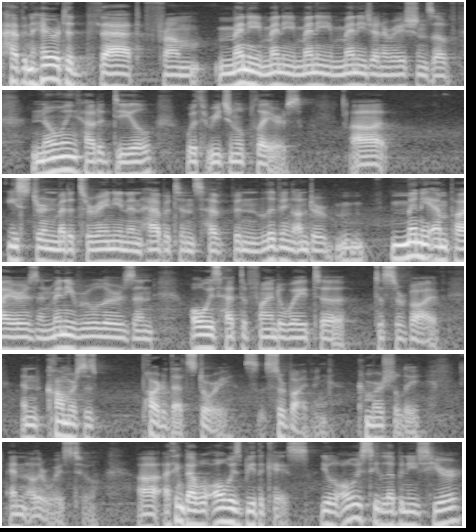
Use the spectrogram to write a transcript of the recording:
have inherited that from many, many, many, many generations of knowing how to deal with regional players. Uh, Eastern Mediterranean inhabitants have been living under m- many empires and many rulers and always had to find a way to, to survive. And commerce is part of that story, surviving commercially and in other ways too. Uh, I think that will always be the case. You'll always see Lebanese here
